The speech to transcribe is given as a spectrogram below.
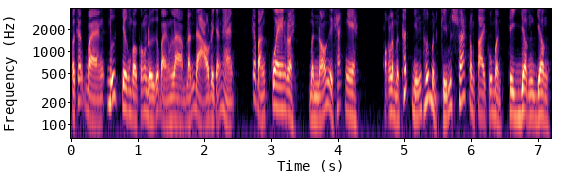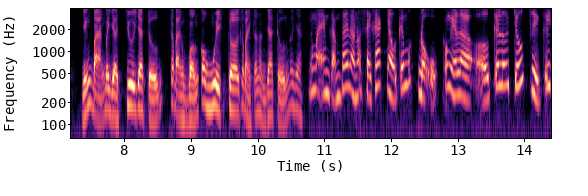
và các bạn bước chân vào con đường các bạn làm lãnh đạo rồi chẳng hạn các bạn quen rồi mình nói người khác nghe hoặc là mình thích những thứ mình kiểm soát trong tay của mình thì dần dần những bạn bây giờ chưa gia trưởng các bạn vẫn có nguy cơ các bạn trở thành gia trưởng đó nha. Nhưng mà em cảm thấy là nó sẽ khác nhau ở cái mức độ có nghĩa là ở cái lứa trước thì cái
